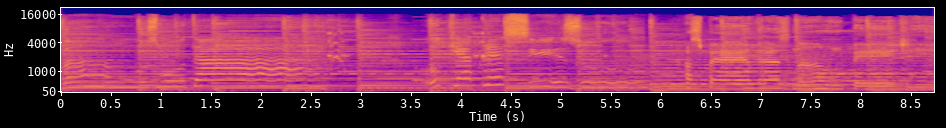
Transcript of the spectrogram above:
Vamos mudar o que é preciso. As pedras não impedirão.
